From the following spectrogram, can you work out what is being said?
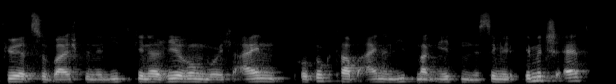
Für zum Beispiel eine Lead-Generierung, wo ich ein Produkt habe, einen Lead-Magneten, eine Single-Image-Ad.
